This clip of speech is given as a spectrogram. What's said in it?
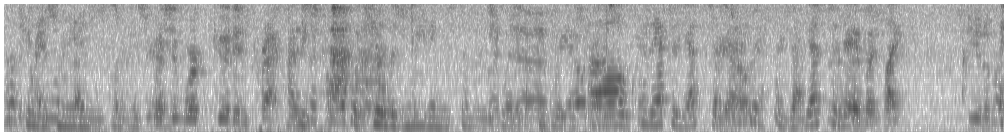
What killed this meeting is the nice because weather. it worked good in practice. What killed this meeting is the nice weather. uh, People just- Oh, because after yesterday, Exactly. yesterday was like, Beautiful.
